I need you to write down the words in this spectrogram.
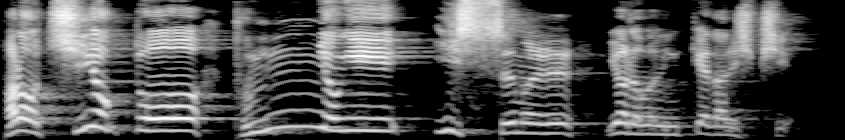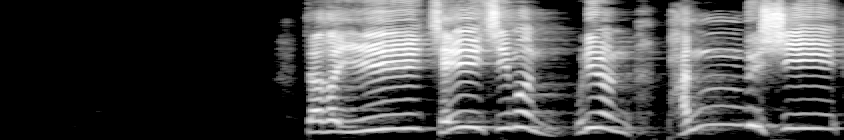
바로 지옥도 분명히 있음을 여러분 깨달으십시오. 따라서 이 죄의 짐은 우리는 반드시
